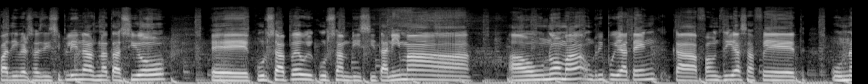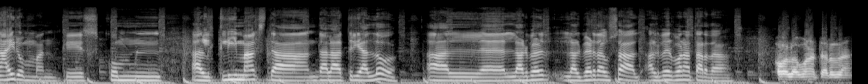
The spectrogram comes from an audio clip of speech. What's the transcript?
fa diverses disciplines, natació, eh, cursa a peu i cursa en bici. Tenim a, a un home, un ripolletenc, que fa uns dies ha fet un Ironman, que és com el clímax de, de la triatló. L'Albert l'Albert Dausà. Albert, bona tarda. Hola, bona tarda.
